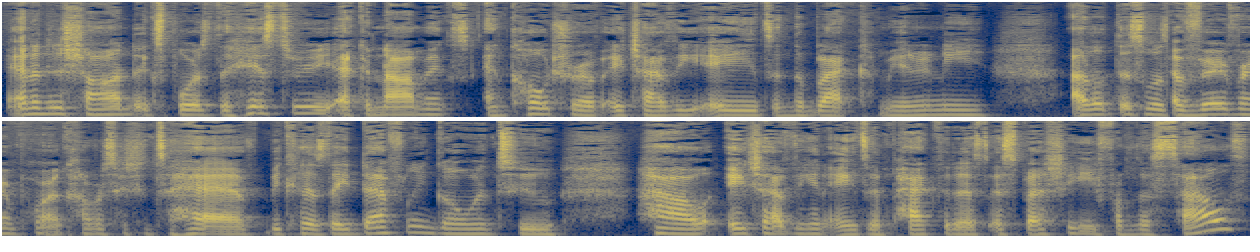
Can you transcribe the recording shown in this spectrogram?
Anna Deshawn explores the history, economics, and culture of HIV AIDS in the Black community. I thought this was a very, very important conversation to have because they definitely go into how HIV and AIDS impacted us, especially from the South,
